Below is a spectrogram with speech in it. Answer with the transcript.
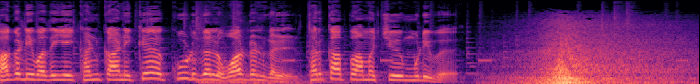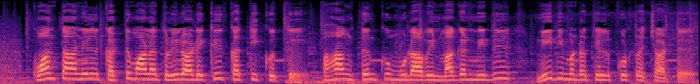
பகடிவதையை கண்காணிக்க கூடுதல் வார்டன்கள் தற்காப்பு அமைச்சு முடிவு. குவாந்தானில் கட்டுமான தொழிலாளிக்கு கத்தி குத்து பஹாங் தெங்கு மூடாவின் மகன் மீது நீதிமன்றத்தில் குற்றச்சாட்டு.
